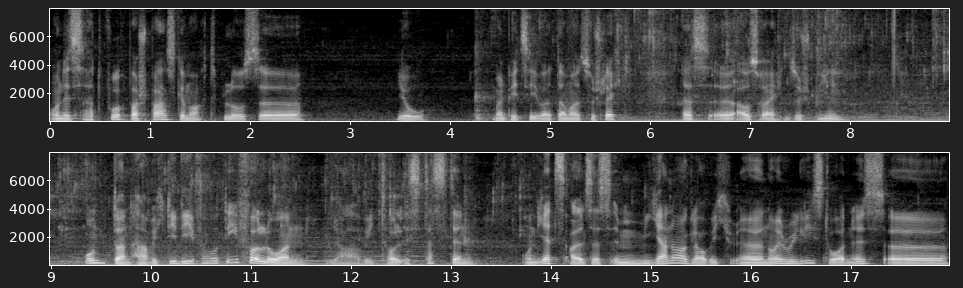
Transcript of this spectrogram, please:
Und es hat furchtbar Spaß gemacht, bloß, äh, jo, mein PC war damals zu schlecht, das äh, ausreichend zu spielen. Und dann habe ich die DVD verloren. Ja, wie toll ist das denn? Und jetzt, als es im Januar, glaube ich, äh, neu released worden ist, äh...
